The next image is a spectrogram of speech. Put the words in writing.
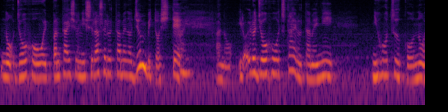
の情報を一般大衆に知らせるための準備として、はい、あのいろいろ情報を伝えるために二方通行の思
